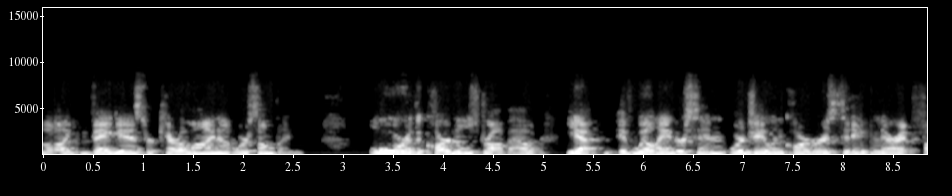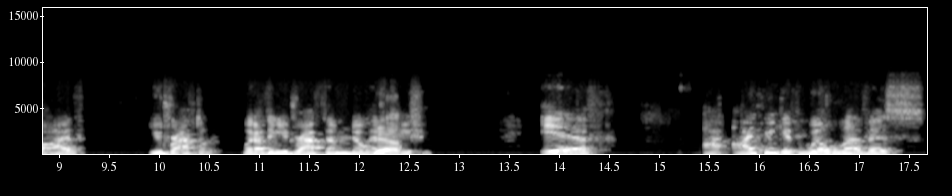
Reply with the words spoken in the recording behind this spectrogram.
like Vegas or Carolina or something, or the Cardinals drop out, yeah, if Will Anderson or Jalen Carter is sitting there at five, you draft them. Like I think you draft them, no Yeah. hesitation. If I I think if Will Levis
